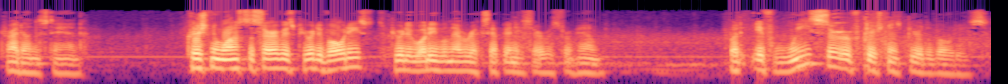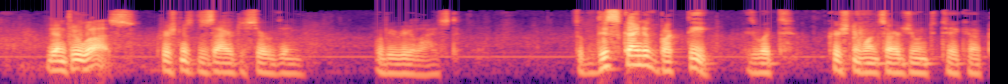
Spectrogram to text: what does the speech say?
Try to understand. Krishna wants to serve his pure devotees. His pure devotee will never accept any service from him. But if we serve Krishna's pure devotees, then through us, Krishna's desire to serve them will be realized. So this kind of bhakti is what Krishna wants Arjuna to take up.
